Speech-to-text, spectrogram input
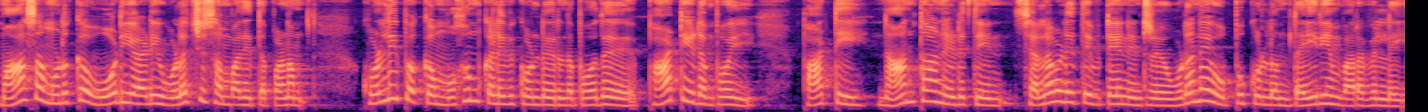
மாதம் முழுக்க ஓடி ஆடி உழைச்சி சம்பாதித்த பணம். கொள்ளைப்பக்கம் முகம் கழுவி கொண்டு இருந்தபோது பாட்டியிடம் போய் பாட்டி நான் தான் எடுத்தேன் செலவழித்து விட்டேன் என்று உடனே ஒப்புக்கொள்ளும் தைரியம் வரவில்லை.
